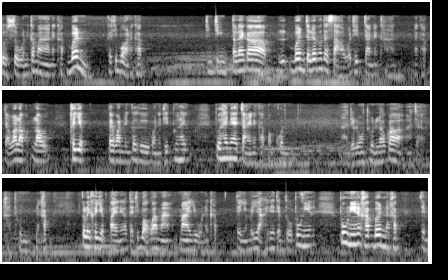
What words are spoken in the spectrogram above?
สูตรศูนย์ก็มานะครับ เบิ้ลก็ที่บอกนะครับ จริงๆ ตอนแรกก็เบิ้ลจะเริ่มตั้งแต่เสาร์อาทิตย์จันทร์อังคารนะครับ แต่ว่าเราเราขยับไปวันหนึ่งก็คือวันอาทิตย์เพื่อให้เพื่อให้แน่ใจนะครับบางคนเดี๋ยวลงทุนแล้วก็อาจจะขาดทุนนะครับ ก็เลยขยับไปนะครับ แต่ที่บอกว่ามามาอยู่นะครับ แต่ยังไม่อยากให้ได้เต็มตัวพรุ่งนี้พรุ่งนี้นะครับเบิ้ลนะครับ เต็ม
